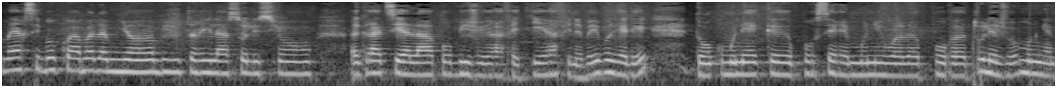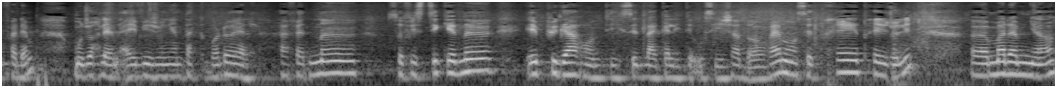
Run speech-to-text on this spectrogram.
merci beaucoup à madame Niang bijouterie la solution Graziella pour bijoux yi rafet yi raffiné donc mu nekk pour cérémonie wala pour tous les jours mun ngeen fa dem mu jox bijoux ngeen takk ba doyal. Sophistiqué et puis garanti c'est de la qualité aussi j'adore vraiment c'est très très joli Euh, madame Niang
